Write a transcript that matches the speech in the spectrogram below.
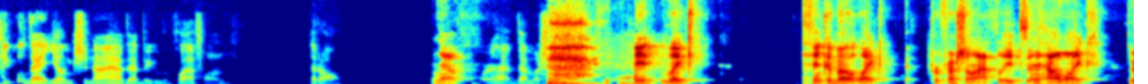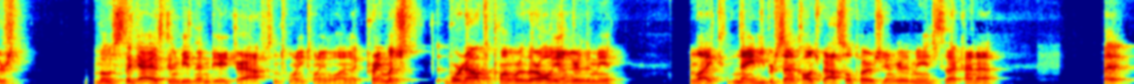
people that young should not have that big of a platform at all no. or have that much yeah. It, like, think about like professional athletes and how like there's most of the guys going to be in the NBA draft in 2021. Like, pretty much, we're now at the point where they're all younger than me. Like, 90% of college basketball players are younger than me. So that kind of, but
